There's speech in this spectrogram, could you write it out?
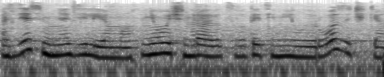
А здесь у меня дилемма. Мне очень нравятся вот эти милые розочки,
